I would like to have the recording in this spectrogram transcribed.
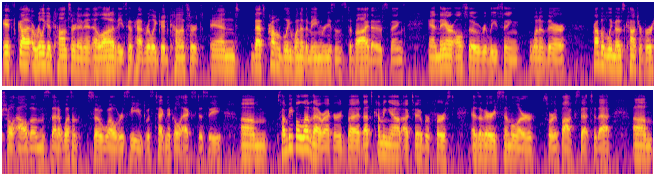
it's got a really good concert in it. And a lot of these have had really good concerts. And that's probably one of the main reasons to buy those things. And they are also releasing one of their probably most controversial albums that it wasn't so well received was Technical Ecstasy. Um, some people love that record, but that's coming out October 1st as a very similar sort of box set to that. Um,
